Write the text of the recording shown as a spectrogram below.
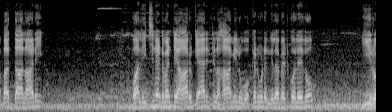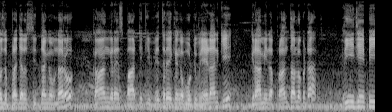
అబద్ధాలు ఆడి వాళ్ళు ఇచ్చినటువంటి ఆరు గ్యారెంటీల హామీలు ఒక్కటి కూడా నిలబెట్టుకోలేదు. ఈరోజు ప్రజలు సిద్ధంగా ఉన్నారు. కాంగ్రెస్ పార్టీకి వ్యతిరేకంగా ఓటు వేయడానికి గ్రామీణ ప్రాంతాల్లోపట బీజేపీ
